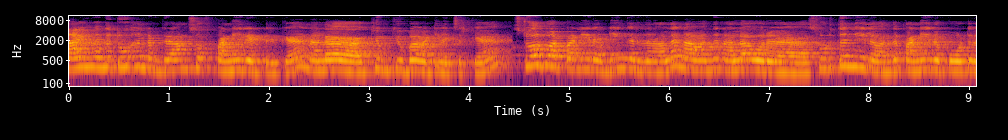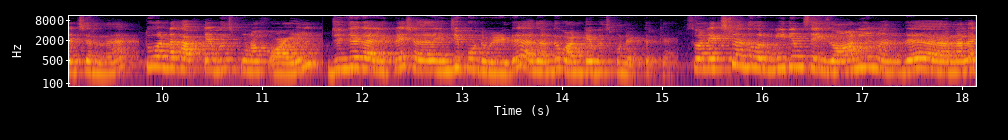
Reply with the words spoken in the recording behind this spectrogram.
நான் இங்கே வந்து two hundred grams of paneer எடுத்திருக்கேன். நல்லா க்யூப் க்யூபாக வெட்டி வச்சுருக்கேன். ஸ்டோர் பாட் பன்னீர் அப்படிங்கிறதுனால நான் வந்து நல்லா ஒரு சுடு தண்ணியில் வந்து பன்னீரை போட்டு வச்சிருந்தேன். Two and half tablespoon of oil ginger garlic paste அதாவது இஞ்சி பூண்டு விழுது அது வந்து ஒன் டேபிள் ஸ்பூன் எடுத்திருக்கேன். ஸோ நெக்ஸ்ட் வந்து ஒரு மீடியம் சைஸ் ஆனியன் வந்து நல்லா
